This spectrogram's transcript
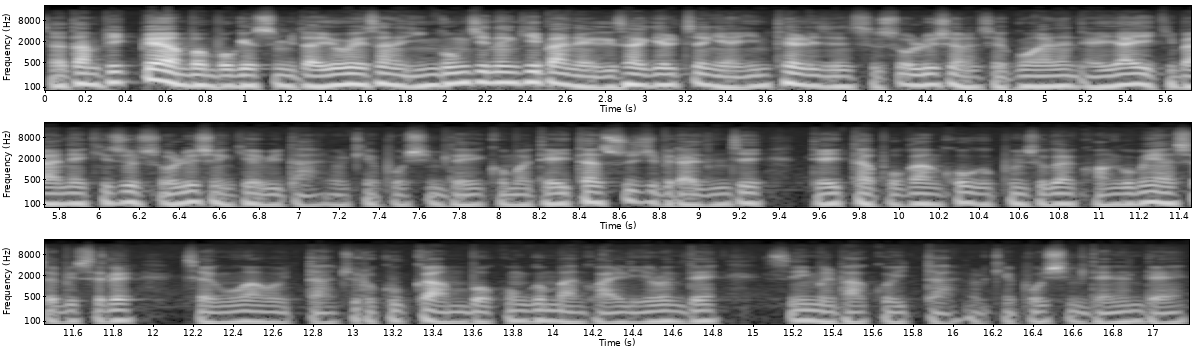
자, 다음 빅베어 한번 보겠습니다. 이 회사는 인공지능 기반의 의사결정에 인텔리전스 솔루션을 제공하는 AI 기반의 기술 솔루션 기업이다. 이렇게 보시면 되겠고, 뭐 데이터 수집이라든지 데이터 보관, 고급 분석을 광고 매한 서비스를 제공하고 있다. 주로 국가 안보, 공급망 관리 이런 데 쓰임을 받고 있다. 이렇게 보시면 되는데,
